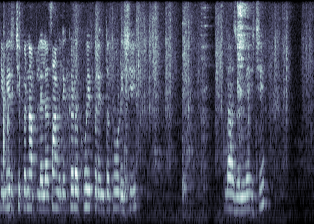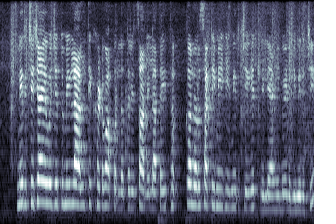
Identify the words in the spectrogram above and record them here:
ही मिरची पण आपल्याला चांगली कडक होईपर्यंत थोडीशी भाजून घ्यायची. मिरचीच्या ऐवजी तुम्ही लाल तिखट वापरलं तरी चालेल. आता इथं कलरसाठी मी ही मिरची घेतलेली आहे बेडगी मिरची.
